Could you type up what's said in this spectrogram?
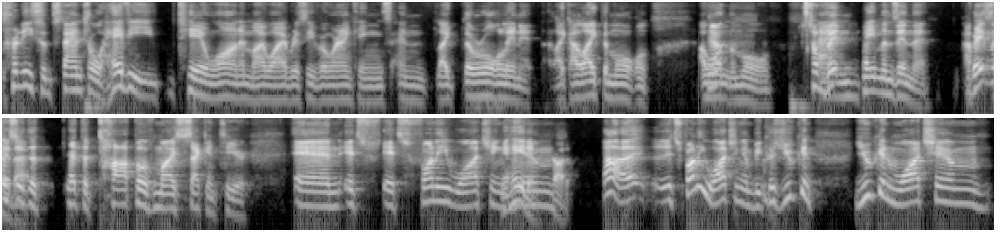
pretty substantial, heavy tier one in my wide receiver rankings, and like they're all in it. Like I like them all. I Yep. want them all. so? Ba- And Bateman's in there. I have to say Bateman's at the at the top of my second tier, and it's it's funny watching him. him. It. No, it's funny watching him because you can you can watch him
